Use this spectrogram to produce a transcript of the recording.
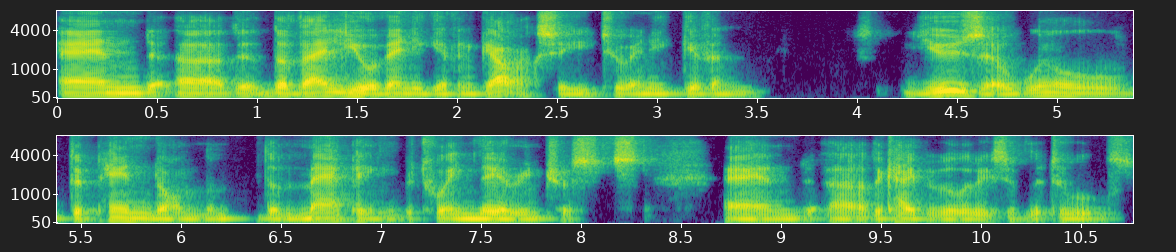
And uh, the, the value of any given galaxy to any given user will depend on the, the mapping between their interests and uh, the capabilities of the tools.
